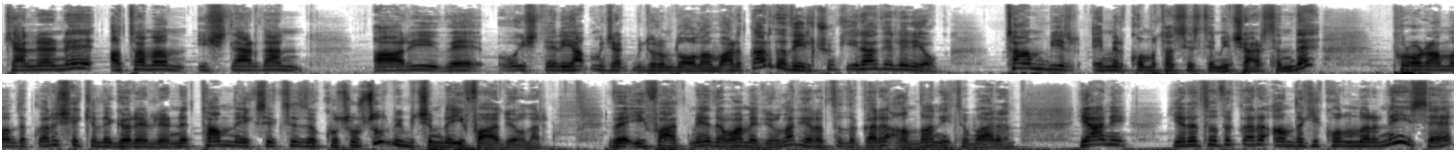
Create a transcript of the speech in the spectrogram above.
kendilerine atanan işlerden ari ve o işleri yapmayacak bir durumda olan varlıklar da değil. Çünkü iradeleri yok. Tam bir emir komuta sistemi içerisinde programlandıkları şekilde görevlerini tam ve eksiksiz ve kusursuz bir biçimde ifade ediyorlar. Ve ifade etmeye devam ediyorlar yaratıldıkları andan itibaren. Yani yaratıldıkları andaki konumları neyse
